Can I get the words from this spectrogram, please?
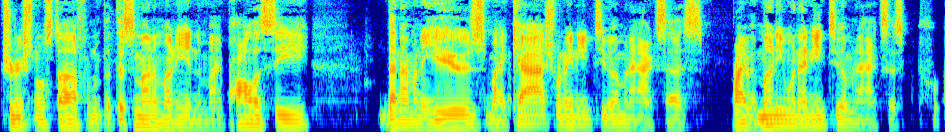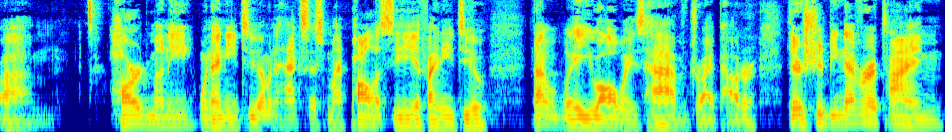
traditional stuff. I'm going to put this amount of money into my policy then I'm going to use my cash when I need to. I'm going to access private money when I need to. I'm going to access um, hard money when I need to. I'm going to access my policy if I need to. That way, you always have dry powder. There should be never a time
